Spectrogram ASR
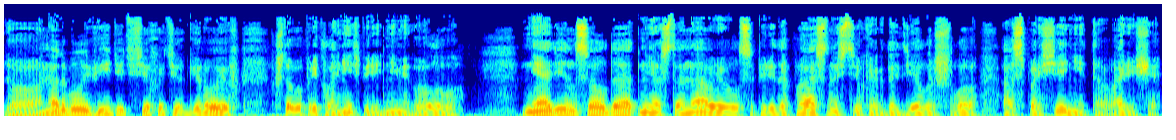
Да, надо было видеть всех этих героев, чтобы преклонить перед ними голову. Ни один солдат не останавливался перед опасностью, когда дело шло о спасении товарища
